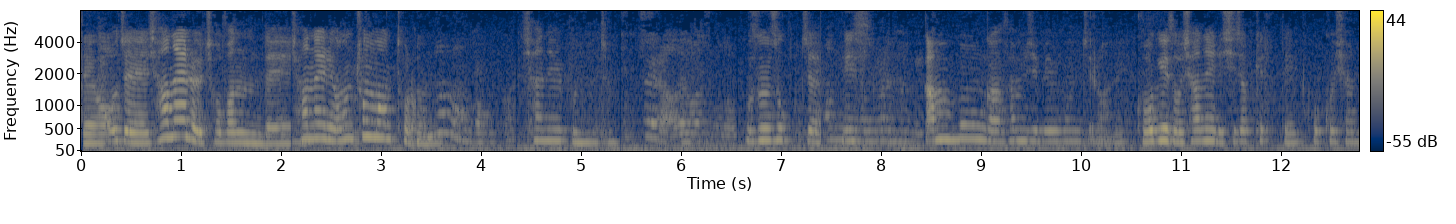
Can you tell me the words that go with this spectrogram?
내가 어제 샤넬을 줘봤는데 샤넬이 엄청 많더라. 샤넬 본점. 숙제를 안 해가지고 무슨 숙제? 니 깜봉가 31번지라네. 거기서 샤넬이 시작했대. 코코 샤넬.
